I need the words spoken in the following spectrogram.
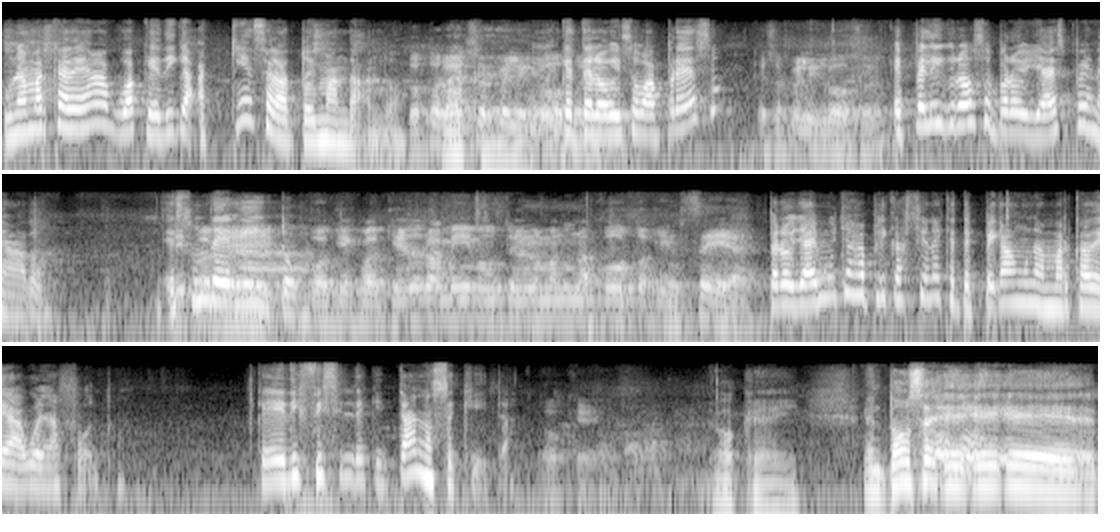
Una marca de agua que diga a quién se la estoy mandando. Doctora, eso es peligroso. El que te lo ¿eh? hizo va preso. Eso es peligroso, ¿eh? Es peligroso, pero ya es penado. Es un porque- delito. Porque cualquier hora mismo usted le manda una foto a quien sea. Pero ya hay muchas aplicaciones que te pegan una marca de agua en la foto. Que es difícil de quitar, no se quita. Ok. Ok. Entonces, eh, eh, eh,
